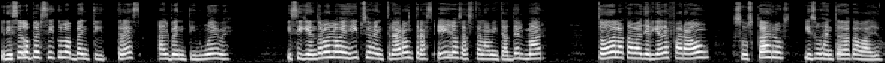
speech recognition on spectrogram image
Y dicen los versículos 23 al 29. Y siguiéndolos los egipcios entraron tras ellos hasta la mitad del mar, toda la caballería de Faraón, sus carros y su gente de a caballo.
